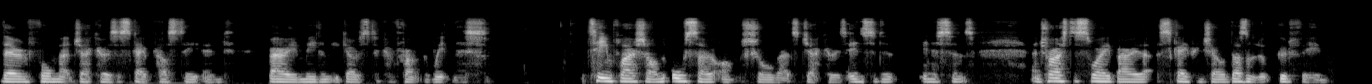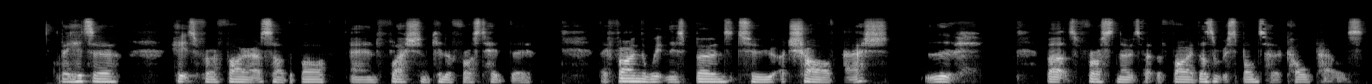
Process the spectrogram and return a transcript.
they're informed that Jacko has escaped custody, and Barry immediately goes to confront the witness. Team Flash are also unsure that Jacko is incident, innocent and tries to sway Barry that escaping jail doesn't look good for him. They hit a hit for a fire outside the bar, and Flash and Killer Frost head there. They find the witness burned to a char of ash, Ugh. but Frost notes that the fire doesn't respond to her cold powers.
